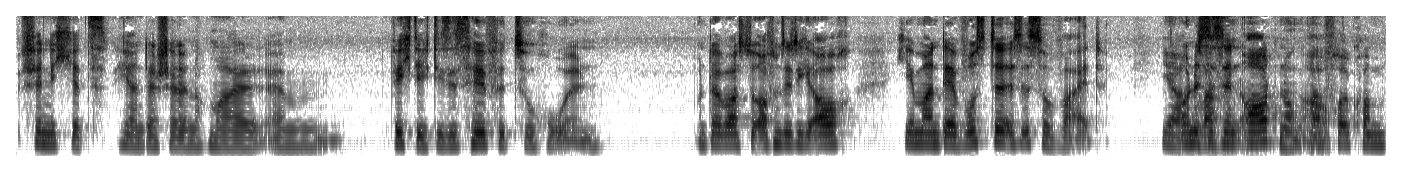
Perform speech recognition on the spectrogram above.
finde ich jetzt hier an der Stelle nochmal ähm, wichtig, dieses Hilfe zu holen. Und da warst du offensichtlich auch jemand, der wusste, es ist soweit. und es war- ist in Ordnung war auch. vollkommen.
